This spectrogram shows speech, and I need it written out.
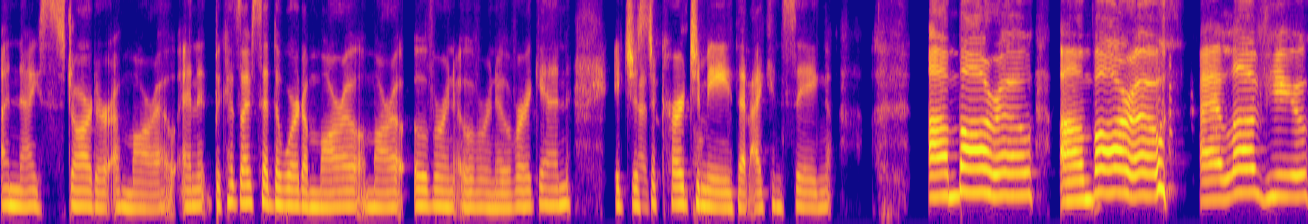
a nice starter amaro, and it, because I've said the word amaro, amaro over and over and over again, it just That's occurred awesome. to me that I can sing amaro, amaro. I love you,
